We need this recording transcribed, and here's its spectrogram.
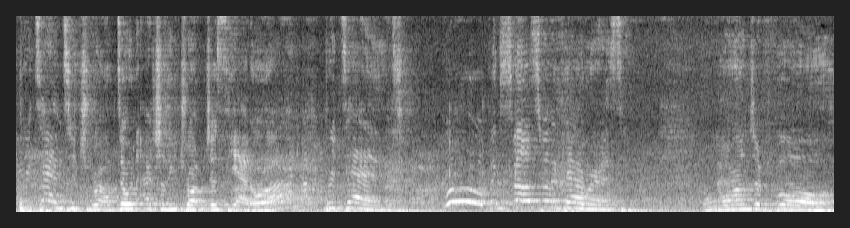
pretend to drum. Don't actually drum just yet, alright? Pretend. Woo! Big smiles for the cameras. Wonderful.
